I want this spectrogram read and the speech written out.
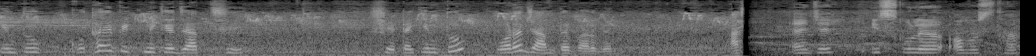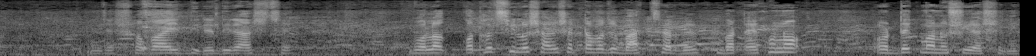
কিন্তু কোথায় পিকনিকে যাচ্ছি, সেটা কিন্তু পরে জানতে পারবেন। এই যে, স্কুলের অবস্থা। যে, সবাই ধীরে ধীরে আসছে। বলা কথা ছিল সাড়ে সাতটা বাজে বাস ছাড়বে বাট এখনও অর্ধেক মানুষই আসেনি।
